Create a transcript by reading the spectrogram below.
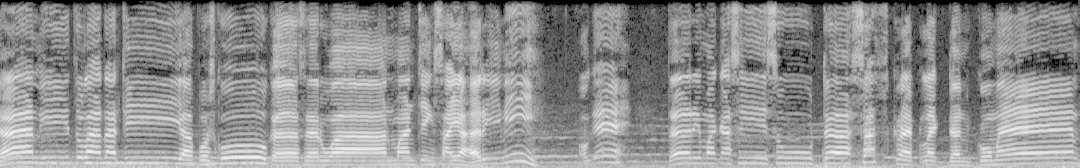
Dan itulah tadi ya bosku keseruan mancing saya hari ini. Oke, terima kasih sudah subscribe, like dan komen.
